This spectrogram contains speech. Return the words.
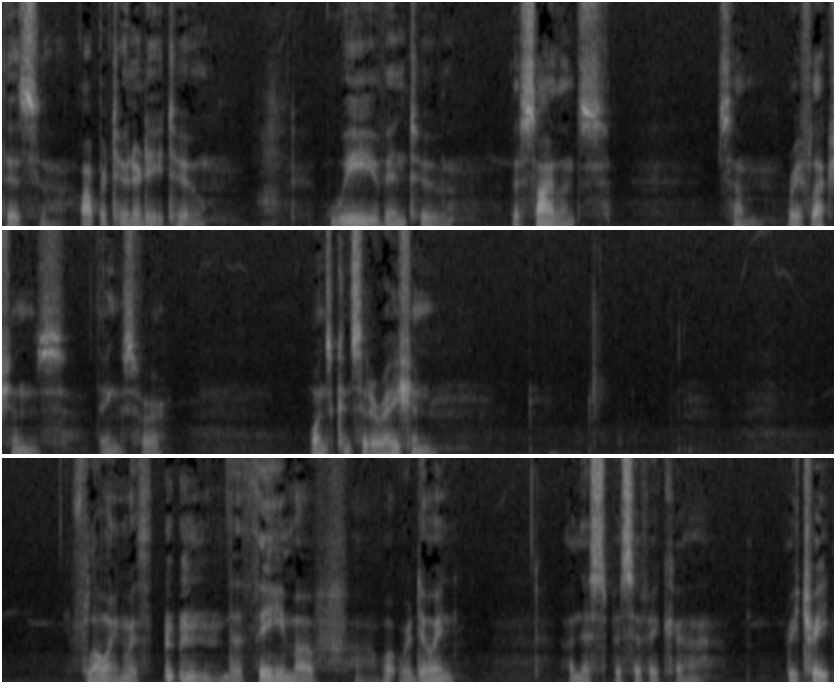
this uh, opportunity to weave into the silence some reflections, things for one's consideration, flowing with the theme of uh, what we're doing on this specific uh, retreat,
